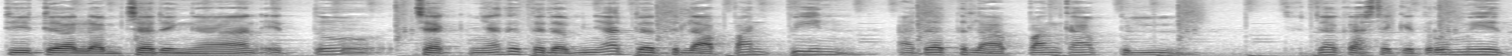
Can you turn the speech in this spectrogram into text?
di dalam jaringan itu jacknya di dalamnya ada 8 pin ada 8 kabel. Jadi agak sedikit rumit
